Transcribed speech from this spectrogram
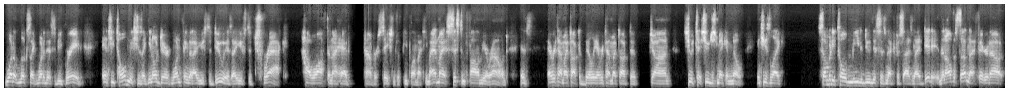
what it looks like, what it is to be great. And she told me, she's like, you know, Derek, one thing that I used to do is I used to track how often I had conversations with people on my team. I had my assistant follow me around, and every time I talked to Billy, every time I talked to John, she would t- she would just make a note, and she's like, "Somebody told me to do this as an exercise, and I did it." And then all of a sudden, I figured out,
